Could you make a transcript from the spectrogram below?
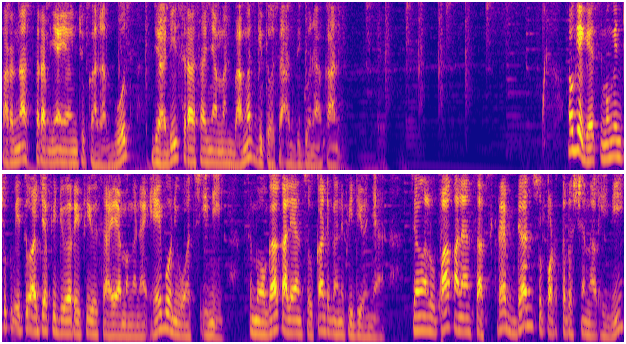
karena strapnya yang juga lembut, jadi serasa nyaman banget gitu saat digunakan. Oke guys, mungkin cukup itu aja video review saya mengenai Ebony Watch ini. Semoga kalian suka dengan videonya. Jangan lupa kalian subscribe dan support terus channel ini,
